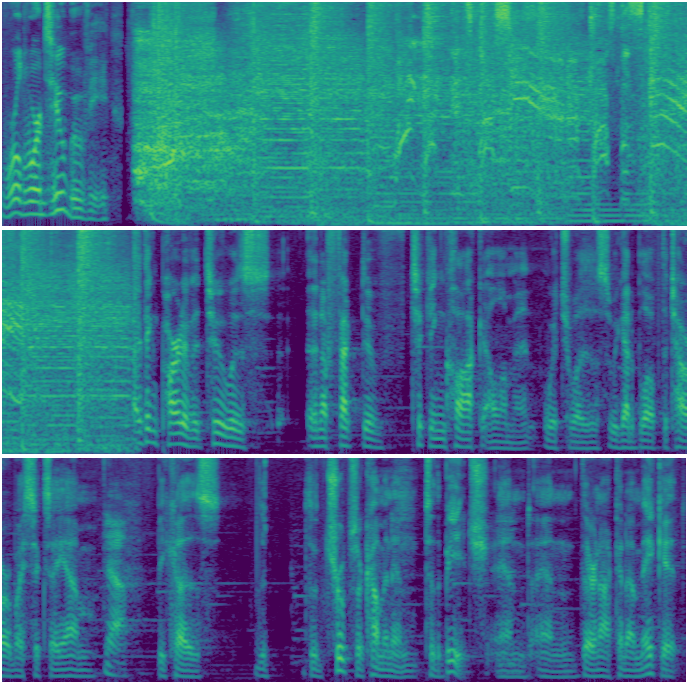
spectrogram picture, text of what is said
World War II movie. Think part of it too was an effective ticking clock element, which was we got to blow up the tower by 6 a.m. Yeah. Because the, the troops are coming in to the beach and, and they're not going to make it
